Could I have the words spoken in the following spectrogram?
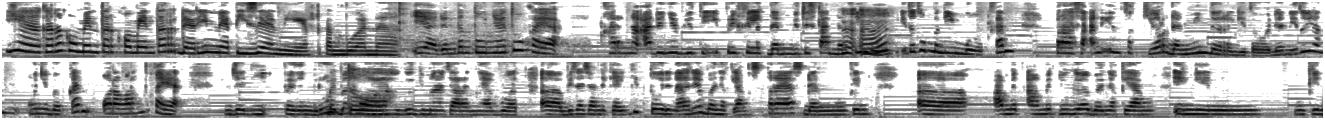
iya karena komentar-komentar dari netizen nih rekan buana Iya dan tentunya itu kayak karena adanya beauty privilege dan beauty standard Mm-mm. ini itu tuh menimbulkan perasaan insecure dan minder gitu dan itu yang menyebabkan orang-orang tuh kayak jadi pengen berubah Betul. lah gue gimana caranya buat uh, bisa cantik kayak gitu dan akhirnya banyak yang stres dan mungkin uh, amit-amit juga banyak yang ingin mungkin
